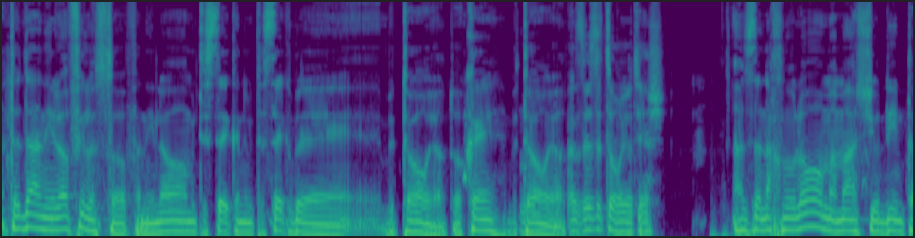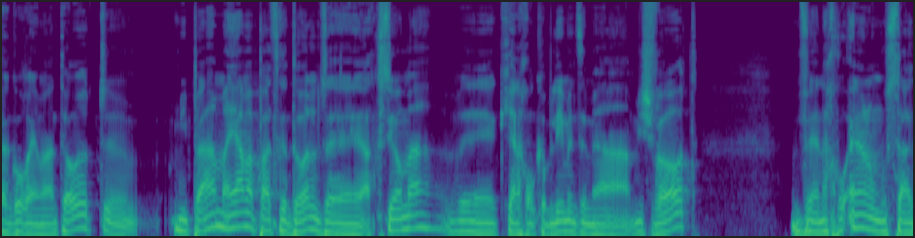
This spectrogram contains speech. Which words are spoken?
אתה יודע, אני לא פילוסוף, אני לא מתעסק, אני מתעסק ב... בתיאוריות, אוקיי? בתיאוריות. אז איזה תיאוריות יש? אז אנחנו לא ממש יודעים את הגורם. התיאוריות אה, מפעם היה מפץ גדול, זה אקסיומה, ו... כי אנחנו מקבלים את זה מהמשוואות, ואנחנו, אין לנו מושג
